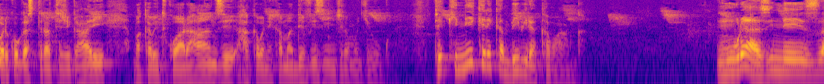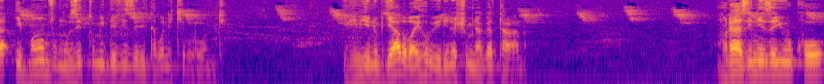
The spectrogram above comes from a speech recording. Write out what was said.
ariko ga strategy gahari bakabitwara hanze hakaboneka amadevize yinjira mu gihugu. Tekinike reka mbibira akabanga murazi neza impamvu muzituma idevize ritaboneka i Burundi. Ibi bintu byababayeho bibiri na cumi na gatanu. Murazi neza yuko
